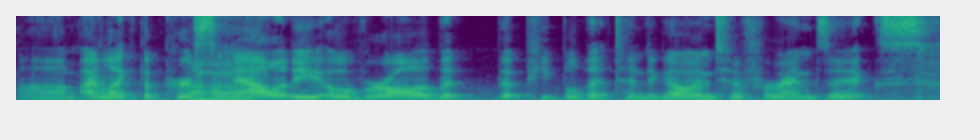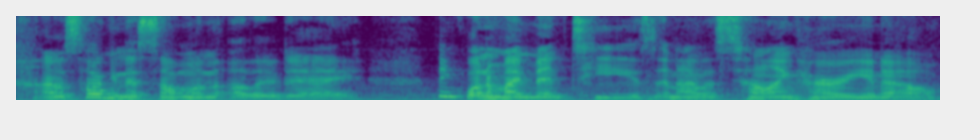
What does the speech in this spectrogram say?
Um, I like the personality overall, the, the people that tend to go into forensics. I was talking to someone the other day, I think one of my mentees, and I was telling her, you know,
